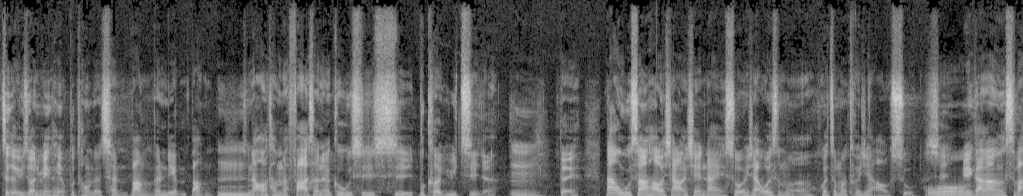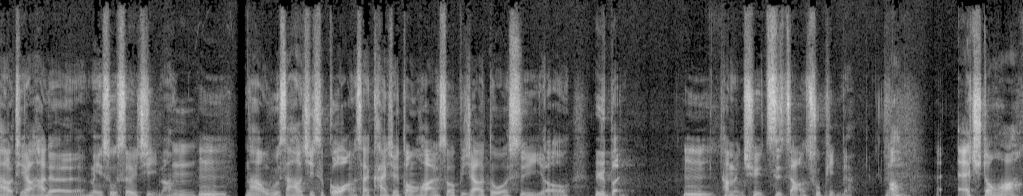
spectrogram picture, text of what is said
这个宇宙里面可以有不同的城邦跟联邦，嗯。然后他们发生的故事是不可预知的。嗯，对，那吴三号想要先来说一下为什么会这么推荐奥数，哦。因为刚刚十八号有提到他的美术设计嘛，嗯。嗯。那五十三号其实过往在看一些动画的时候，比较多是由日本嗯，他们去制造出品的。哦，H 动画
